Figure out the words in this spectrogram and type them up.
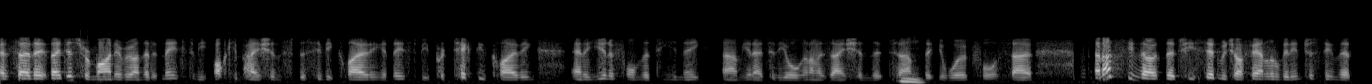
and so they, they just remind everyone that it needs to be occupation-specific clothing. It needs to be protective clothing and a uniform that's unique, um, you know, to the organisation that um, that you work for. So, another thing that, that she said, which I found a little bit interesting, that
